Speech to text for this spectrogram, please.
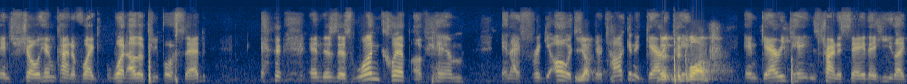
and show him kind of like what other people said. and there's this one clip of him, and I forget. Oh, it's Yep. they're talking to Gary The, the glove. and Gary Payton's trying to say that he like,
